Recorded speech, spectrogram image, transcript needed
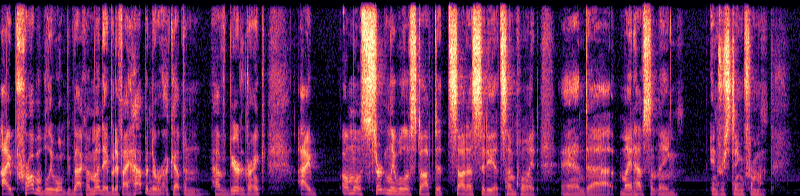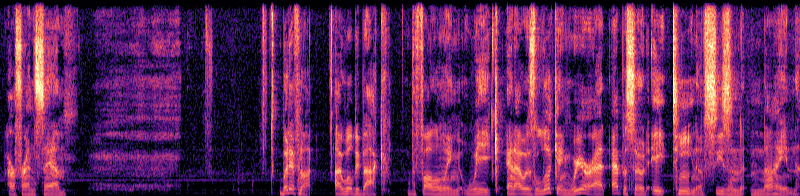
I probably won't be back on Monday. But if I happen to rock up and have a beer to drink, I almost certainly will have stopped at Sawdust City at some point and uh, might have something interesting from our friend Sam. But if not, I will be back the following week. And I was looking, we are at episode 18 of season 9.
